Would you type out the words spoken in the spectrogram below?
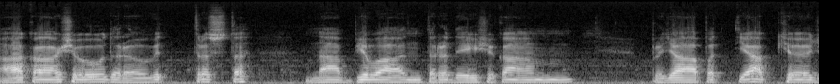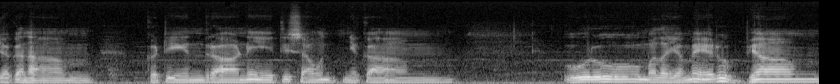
आकाशोदरवित्रस्त नाभ्यवान्तरदेशकाम् प्रजापत्याख्यजगनां कटीन्द्राणीति संज्ञकाम् ऊरूमलयमेरुभ्यां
